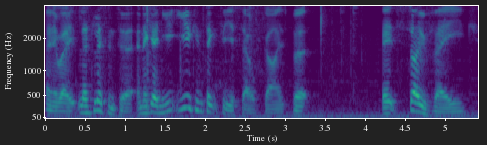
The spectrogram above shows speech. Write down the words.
Anyway, let's listen to it. And again, you, you can think for yourself, guys, but it's so vague.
